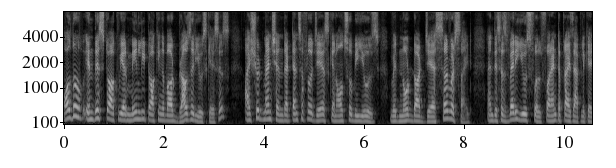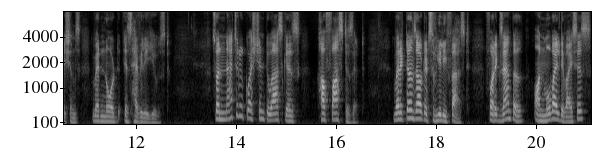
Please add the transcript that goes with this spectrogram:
Although in this talk we are mainly talking about browser use cases, I should mention that TensorFlow.js can also be used with Node.js server side, and this is very useful for enterprise applications where Node is heavily used. So a natural question to ask is, how fast is it? Well, it turns out it's really fast. For example, on mobile devices,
